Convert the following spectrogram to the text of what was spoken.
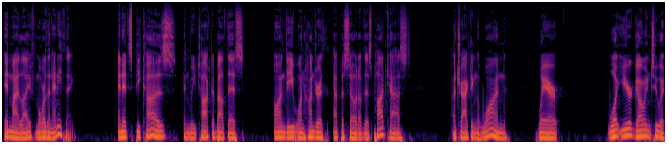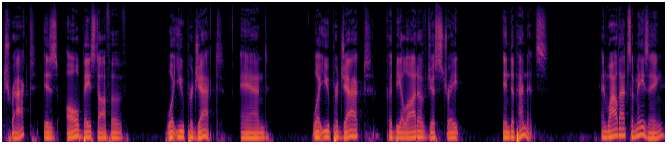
in my life more than anything. And it's because, and we talked about this on the 100th episode of this podcast, Attracting the One, where what you're going to attract is all based off of what you project. And what you project could be a lot of just straight independence. And while that's amazing,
